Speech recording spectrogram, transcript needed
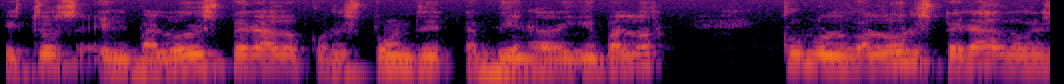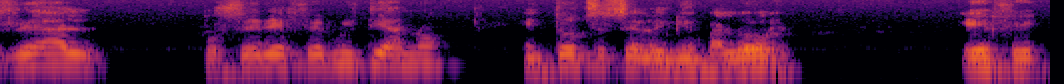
Entonces, el valor esperado corresponde también al eigenvalor. Como el valor esperado es real por ser f hermitiano, entonces el eigenvalor f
